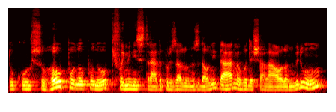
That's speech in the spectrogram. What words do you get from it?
do curso Ho'oponopono, que foi ministrada para os alunos da Unidarma. Eu vou deixar lá a aula número 1.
